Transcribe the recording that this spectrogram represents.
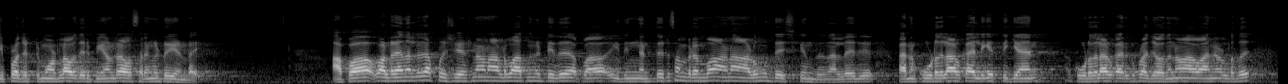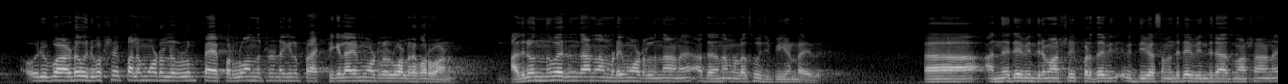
ഈ പ്രൊജക്ട് മോഡൽ അവതരിപ്പിക്കാനുള്ള അവസരം കിട്ടുകയുണ്ടായി. അപ്പോൾ വളരെ നല്ലൊരു അപ്രിഷിയേഷനാണ് ആളുടെ ഭാഗത്ത് നിന്ന് കിട്ടിയത്. അപ്പോൾ ഇതിങ്ങനത്തെ ഒരു സംരംഭമാണ് ആളും ഉദ്ദേശിക്കുന്നത്. നല്ലൊരു കാരണം കൂടുതൽ ആൾക്കാരിലേക്ക് എത്തിക്കാൻ കൂടുതൽ ആൾക്കാർക്ക് പ്രചോദനമാവാനുള്ളത് ഒരുപാട് ഒരുപക്ഷെ പല മോഡലുകളും പേപ്പറിൽ വന്നിട്ടുണ്ടെങ്കിലും പ്രാക്ടിക്കലായ മോഡലുകൾ വളരെ കുറവാണ്. അതിലൊന്ന് വരുന്നതാണ് നമ്മുടെ ഈ മോഡൽ എന്നാണ് അദ്ദേഹം നമ്മളെ സൂചിപ്പിക്കേണ്ടത്. അന്ന് രവീന്ദ്ര മാഷ് ഇപ്പോഴത്തെ വിദ്യാഭ്യാസ മന്ത്രി രവീന്ദ്രനാഥ് മാഷാണ്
